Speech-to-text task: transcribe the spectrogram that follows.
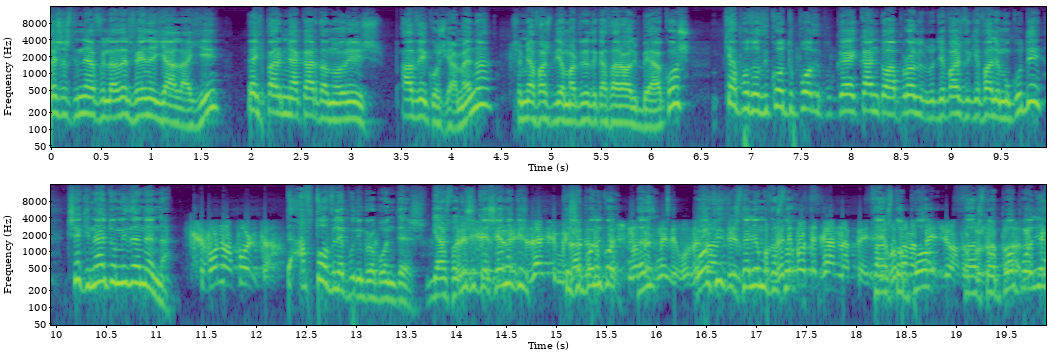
μέσα στη Νέα Φιλαδέλφια είναι για αλλαγή. Έχει πάρει μια κάρτα νωρίς, αδίκως για μένα, σε μια φάση που διαμαρτύρεται καθαρά ο Ολυμπιακός. Και από το δικό του πόδι που κάνει το απρόλεπτο και βάζει το κεφάλι μου κουντί, ξεκινάει το 0-1. Συμφωνώ απόλυτα. Αυτό βλέπουν οι προπονητές. Για να στο λύσουν και εσένα και, Εντάξει, και σε μιλάτε πολύ το κόσμο. χθεσινό παιχνίδι. Εγώ δεν όχι, λέω όχι, ότι- Στέλιο μου, θα δεν στο, είπα ότι κάνει να παίζει. θα Εγώ στο είπα να πω, παίζει ο θα άνθρωπος στο να πω πάει. πολύ, Τι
